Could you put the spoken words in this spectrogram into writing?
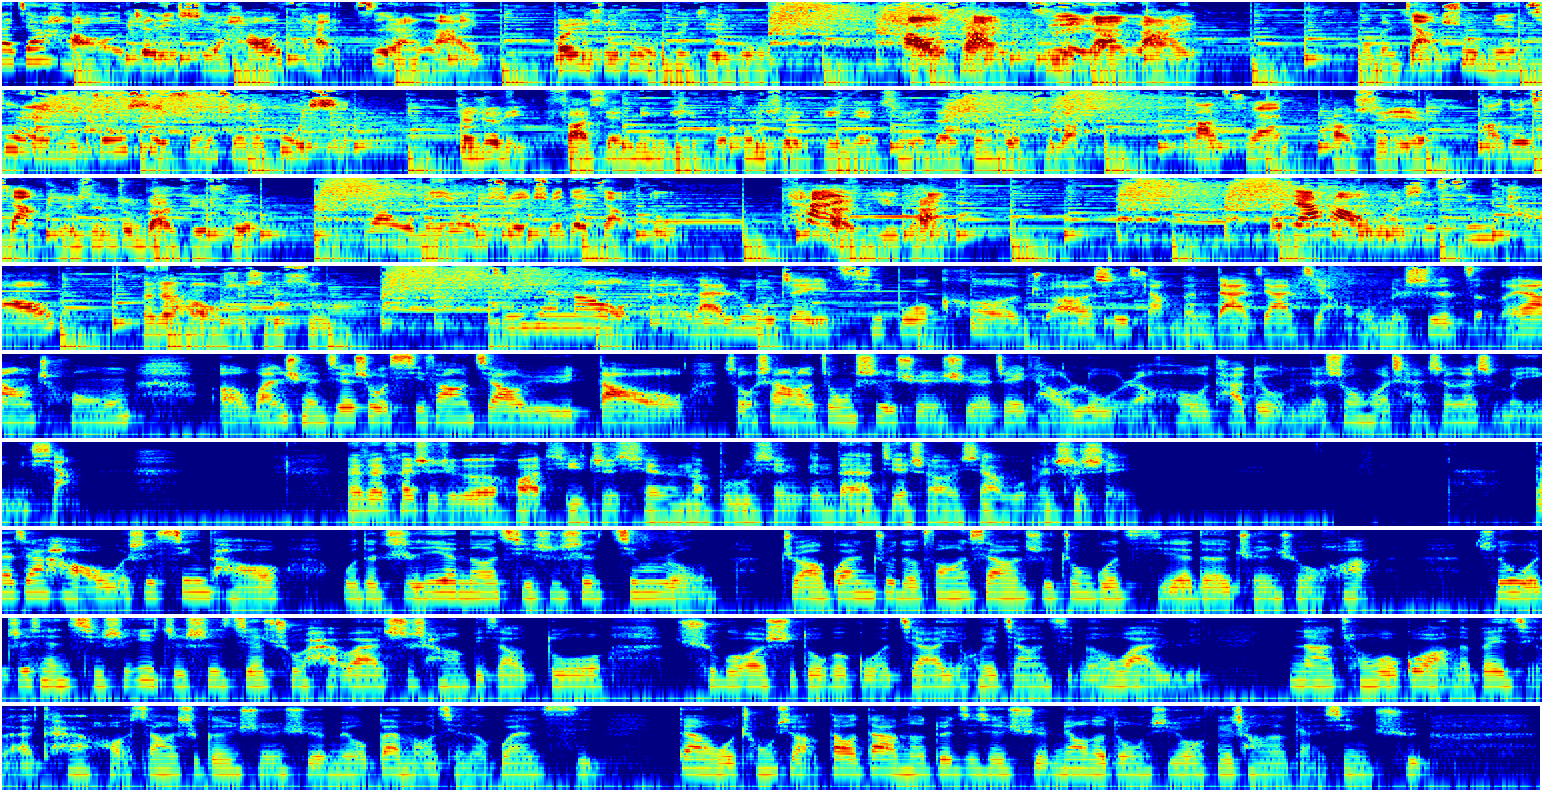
大家好，这里是好彩自然来，欢迎收听我们的节目。好彩自然来，我们讲述年轻人与中式玄学的故事，在这里发现命理和风水给年轻人的生活指导，搞钱、搞事业、搞对象，人生重大决策，让我们用玄学的角度看。一看。大家好，我是新桃。大家好，我是新素。今天呢，我们来录这一期播客，主要是想跟大家讲，我们是怎么样从呃完全接受西方教育到走上了中式玄学这条路，然后它对我们的生活产生了什么影响。那在开始这个话题之前呢，那不如先跟大家介绍一下我们是谁。大家好，我是新桃，我的职业呢其实是金融，主要关注的方向是中国企业的全球化。所以，我之前其实一直是接触海外市场比较多，去过二十多个国家，也会讲几门外语。那从我过往的背景来看，好像是跟玄学没有半毛钱的关系。但我从小到大呢，对这些玄妙的东西又非常的感兴趣。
